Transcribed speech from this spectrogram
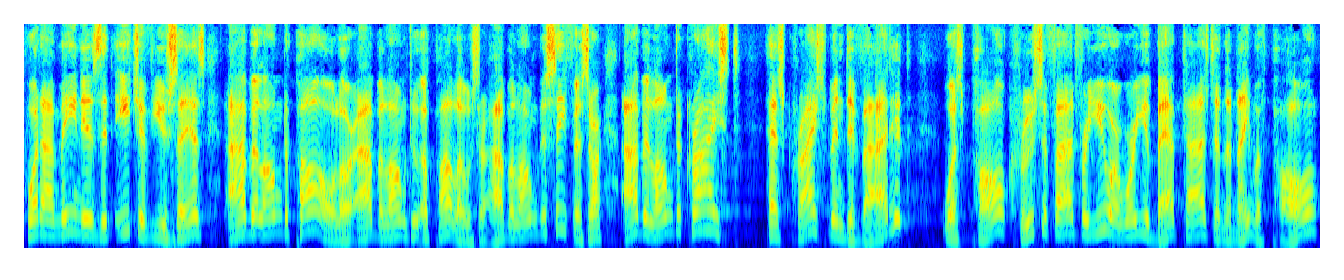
What I mean is that each of you says, I belong to Paul, or I belong to Apollos, or I belong to Cephas, or I belong to Christ. Has Christ been divided? Was Paul crucified for you, or were you baptized in the name of Paul?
